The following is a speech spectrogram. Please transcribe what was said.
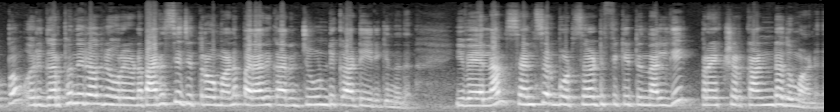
ഒപ്പം ഒരു ഗർഭനിരോധന ഉറയുടെ പരസ്യ ചിത്രവുമാണ് പരാതിക്കാരൻ ചൂണ്ടിക്കാട്ടിയിരിക്കുന്നത്. ഇവയെല്ലാം സെൻസർ ബോർഡ് സർട്ടിഫിക്കറ്റ് നൽകി പ്രേക്ഷകർ കണ്ടതുമാണ്.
